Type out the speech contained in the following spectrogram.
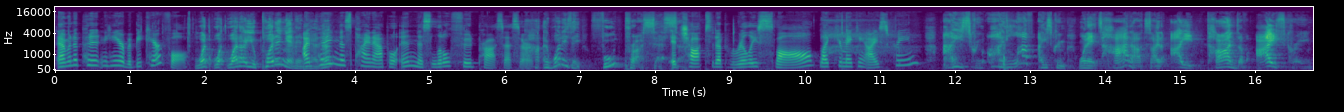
And I'm going to put it in here, but be careful. What what what are you putting it in? I'm Heather? putting this pineapple in this little food processor. Uh, And what is a food processor? It chops it up really small, like you're making ice cream. Ice cream. Oh, I love ice cream. When it's hot outside, I eat tons of ice cream.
